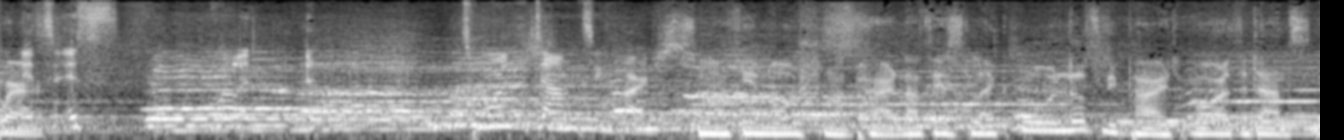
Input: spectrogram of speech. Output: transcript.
where? It's it's well, it, it, it's more the dancing part. so not the emotional part, not this like oh lovely part, more the dancing.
